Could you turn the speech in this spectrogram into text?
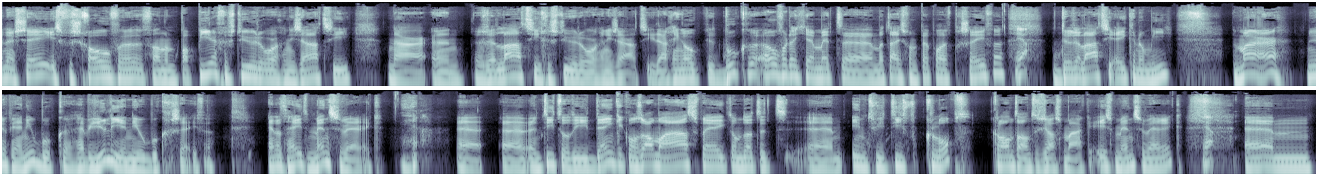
NRC is verschoven van een papiergestuurde organisatie naar een relatiegestuurde organisatie. Daar ging ook het boek over dat je met uh, Matthijs van Peppel hebt geschreven. Ja. De relatie-economie. Maar nu heb jij een nieuw boek, hebben jullie een nieuw boek geschreven. En dat heet Mensenwerk. Ja. Uh, een titel die denk ik ons allemaal aanspreekt, omdat het intuïtief klopt. Klanten enthousiast maken is mensenwerk. Ja. Um,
